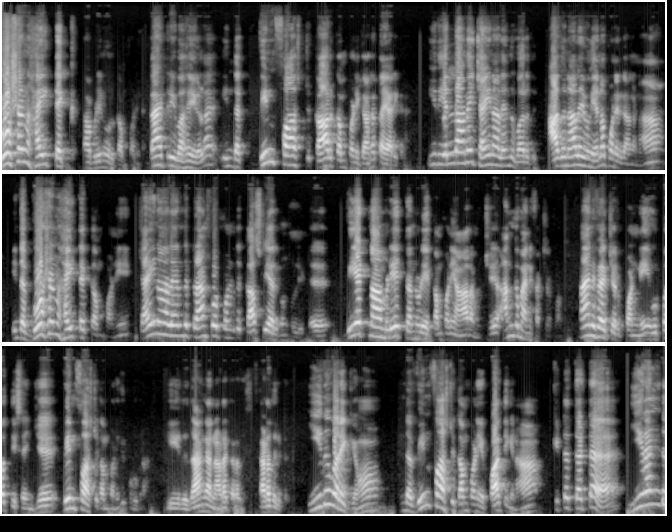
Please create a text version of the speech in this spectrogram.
கோஷன் ஹைடெக் அப்படின்னு ஒரு கம்பெனி பேட்டரி வகைகளை இந்த வின்ஃபாஸ்ட் கார் கம்பெனிக்காக தயாரிக்கிறாங்க. இது எல்லாமே சைனாலேருந்து வருது. அதனால இவங்க என்ன பண்ணியிருக்காங்கன்னா இந்த கோஷன் ஹைடெக் கம்பெனி சைனாலேருந்து டிரான்ஸ்போர்ட் பண்றதுக்கு காஸ்ட்லியாக இருக்கும்னு சொல்லிட்டு வியட்நாம்லேயே தன்னுடைய கம்பெனியை ஆரம்பித்து அங்கே மேனுஃபேக்சர் பண்ண மேனுஃபேக்சர் பண்ணி உற்பத்தி செஞ்சு வின்ஃபாஸ்ட் கம்பெனிக்கு கொடுக்குறாங்க. இதுதாங்க நடக்கிறது நடந்துக்கிட்டு இது வரைக்கும் இந்த வின்ஃபாஸ்ட் கம்பெனியை பார்த்தீங்கன்னா கிட்டத்தட்ட இரண்டு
